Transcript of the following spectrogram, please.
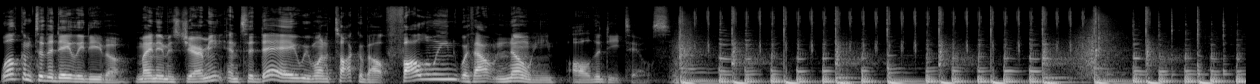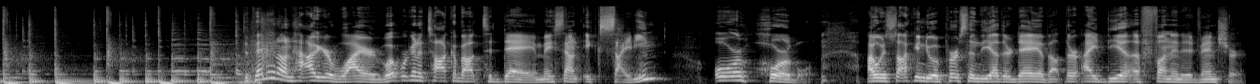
Welcome to the Daily Devo. My name is Jeremy, and today we want to talk about following without knowing all the details. Depending on how you're wired, what we're going to talk about today may sound exciting or horrible. I was talking to a person the other day about their idea of fun and adventure.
